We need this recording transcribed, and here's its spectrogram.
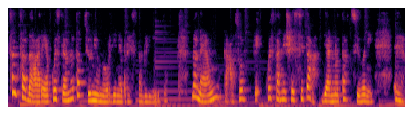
senza dare a queste annotazioni un ordine prestabilito. Non è un caso che questa necessità di annotazioni eh,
